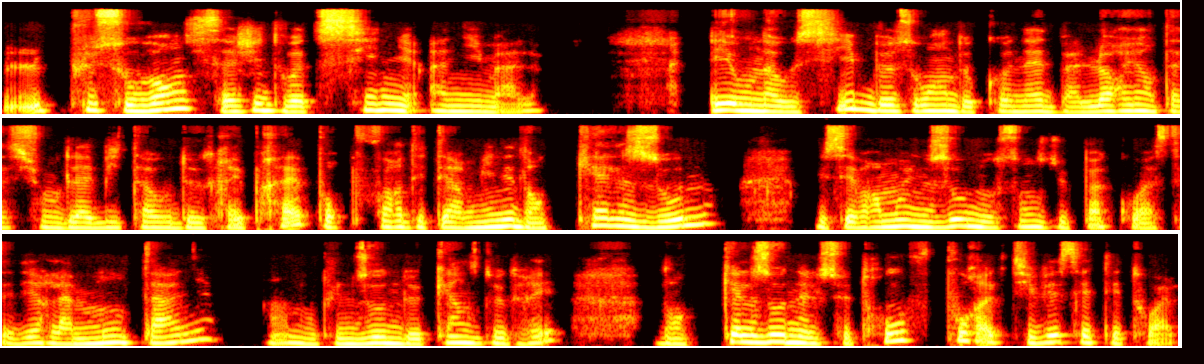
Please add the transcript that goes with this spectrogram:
le plus souvent, il s'agit de votre signe animal. Et on a aussi besoin de connaître bah, l'orientation de l'habitat au degré près pour pouvoir déterminer dans quelle zone, mais c'est vraiment une zone au sens du Pacois, c'est-à-dire la montagne, hein, donc une zone de 15 degrés, dans quelle zone elle se trouve pour activer cette étoile.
